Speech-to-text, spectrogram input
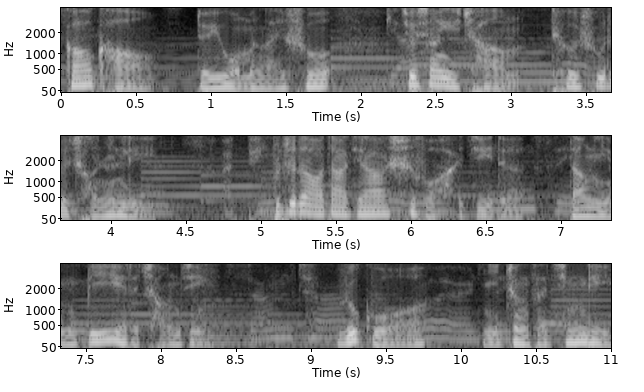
高考对于我们来说，就像一场。特殊的成人礼，不知道大家是否还记得当年毕业的场景？如果你正在经历，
